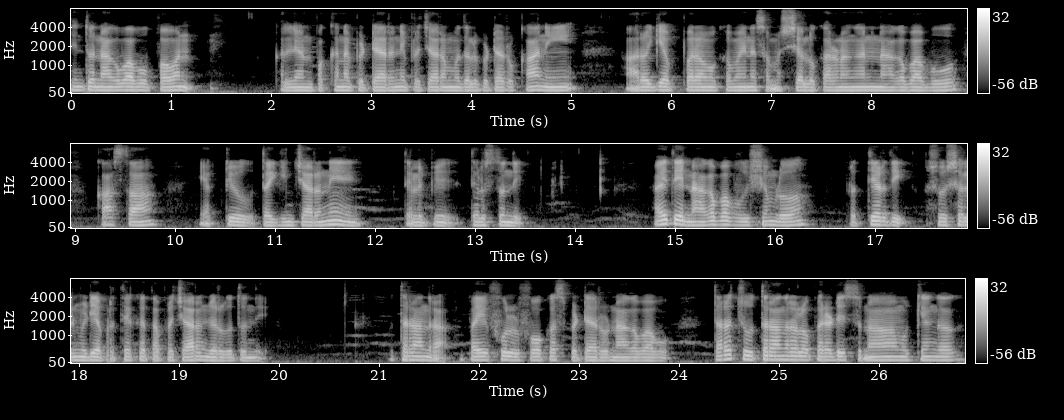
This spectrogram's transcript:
దీంతో నాగబాబు పవన్ కళ్యాణ్ పక్కన పెట్టారని ప్రచారం మొదలుపెట్టారు. కానీ ఆరోగ్యపరమైన సమస్యలు కారణంగానే నాగబాబు కాస్త యాక్టివ్ తగ్గించారని తెలిపి తెలుస్తుంది. అయితే నాగబాబు విషయంలో ప్రత్యర్థి సోషల్ మీడియా ప్రత్యేకత ప్రచారం జరుగుతుంది. ఉత్తరాంధ్ర పై ఫుల్ ఫోకస్ పెట్టారు నాగబాబు. తరచూ ఉత్తరాంధ్రలో పర్యటిస్తున్న ముఖ్యంగా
